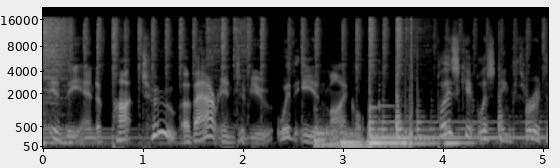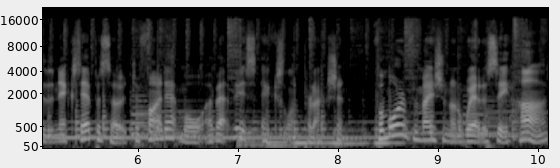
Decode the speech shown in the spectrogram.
That is the end of part two of our interview with Ian Michael. Please keep listening through to the next episode to find out more about this excellent production. For more information on where to see HART,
